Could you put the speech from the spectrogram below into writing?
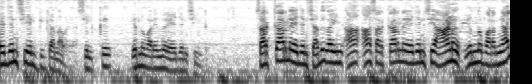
ഏജൻസി ഏൽപ്പിക്കുക എന്നാ പറയുക സിൽക്ക് എന്ന് പറയുന്ന ഒരു ഏജൻസി ഉണ്ട്. സർക്കാരിന്റെ ഏജൻസി. അത് കഴിഞ്ഞ് ആ ആ സർക്കാരിന്റെ ഏജൻസി ആണ് എന്ന് പറഞ്ഞാൽ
